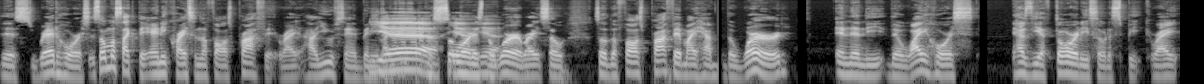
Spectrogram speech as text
this red horse. It's almost like the antichrist and the false prophet, right? How you were saying, Benny. like, Yeah, the sword yeah, is yeah. the word, right? So so the false prophet might have the word, and then the the white horse has the authority, so to speak, right?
